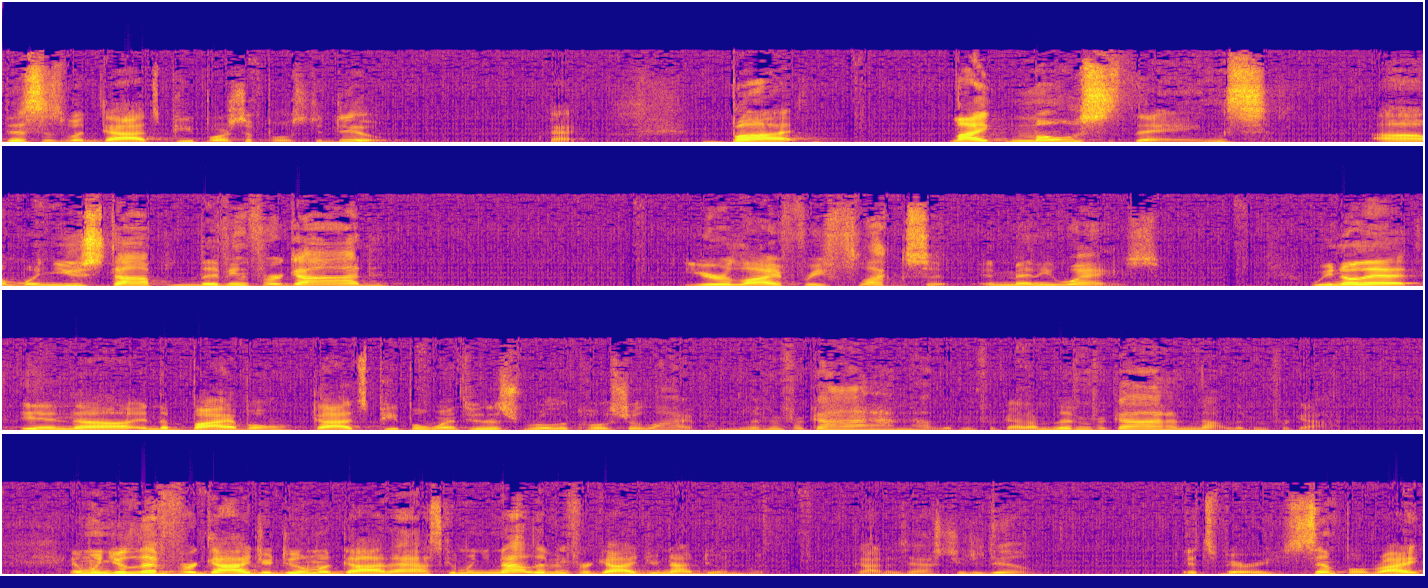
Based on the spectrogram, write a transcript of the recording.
This is what God's people are supposed to do. Okay. But, like most things, um, when you stop living for God, your life reflects it in many ways. We know that in, uh, in the Bible, God's people went through this roller coaster life. I'm living for God, I'm not living for God. I'm living for God, I'm not living for God. And when you're living for God, you're doing what God asks. And when you're not living for God, you're not doing what God has asked you to do. It's very simple, right?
